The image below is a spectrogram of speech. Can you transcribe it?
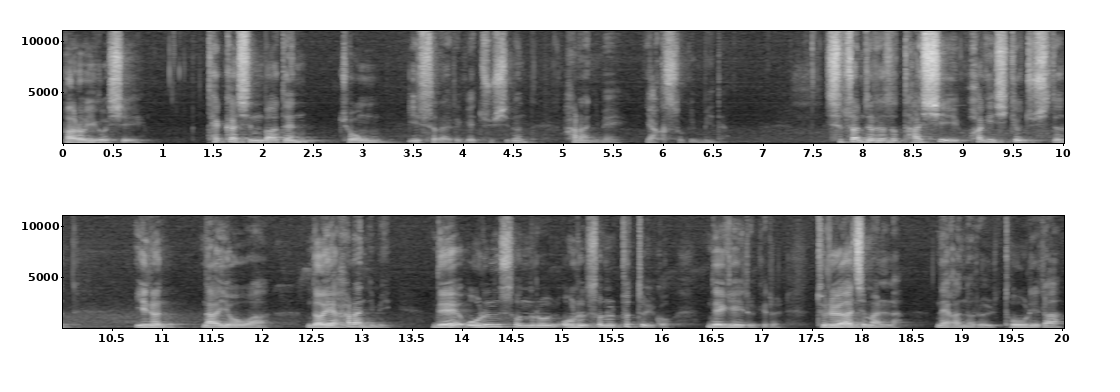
바로 이것이 택하신 바 된 종 이스라엘에게 주시는 하나님의 약속입니다. 13절에서 다시 확인시켜 주시듯 이는 나 여호와 너의 하나님이 내 오른손으로 오른손을 붙들고 내게 이르기를 두려워하지 말라 내가 너를 도우리라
